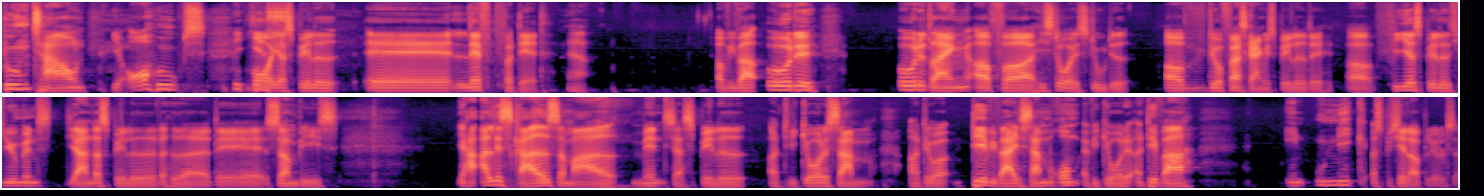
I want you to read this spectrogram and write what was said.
Boomtown i Aarhus, yes. hvor jeg spillede øh, Left for Dead. Ja. Og vi var otte, otte drenge op for historiestudiet, og det var første gang, vi spillede det. Og fire spillede Humans, de andre spillede, hvad hedder det, Zombies. Jeg har aldrig skrevet så meget, mens jeg spillede, og vi gjorde det sammen. Og det var det, vi var i det samme rum, at vi gjorde det, og det var en unik og speciel oplevelse.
